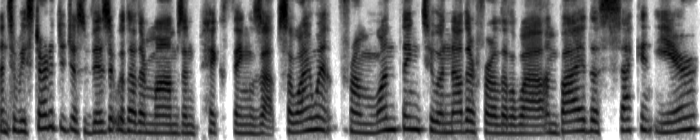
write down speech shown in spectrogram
And so we started to just visit with other moms and pick things up. So I went from one thing to another for a little while. And by the second year,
